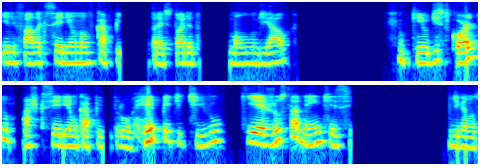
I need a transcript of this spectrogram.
Ele fala que seria um novo capítulo para a história do futebol mundial, o que eu discordo, acho que seria um capítulo repetitivo, que é justamente esse, digamos,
